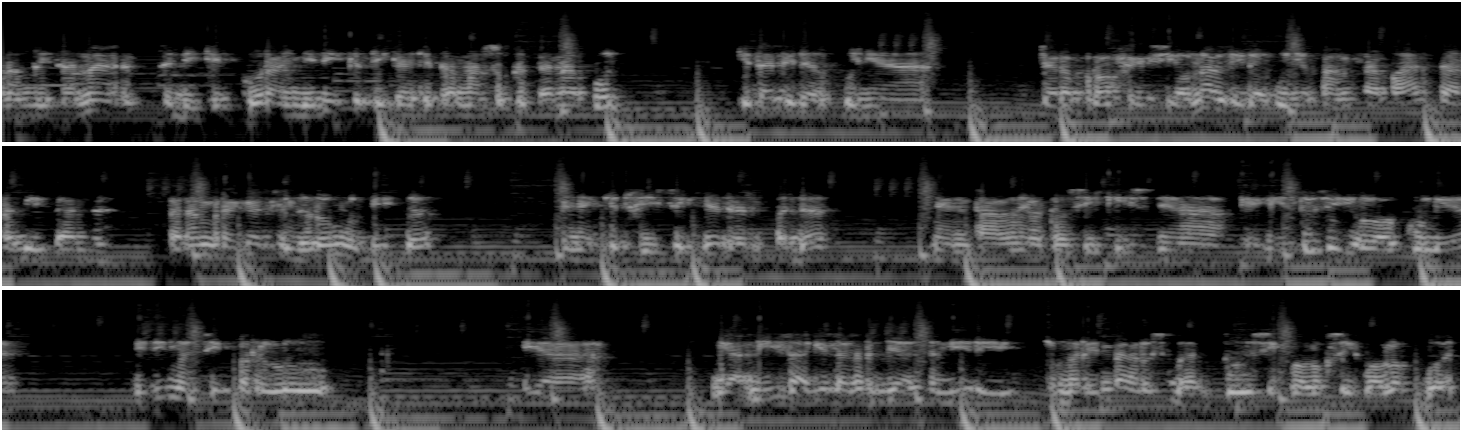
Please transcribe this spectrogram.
orang di sana sedikit kurang. Jadi ketika kita masuk ke sana pun kita tidak punya cara profesional tidak punya pangsa pasar di sana. Karena mereka cenderung lebih ke penyakit fisiknya daripada mentalnya atau psikisnya. Kayak gitu sih kalau aku lihat. Jadi masih perlu ya nggak bisa kita kerja sendiri. Pemerintah harus bantu psikolog-psikolog buat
